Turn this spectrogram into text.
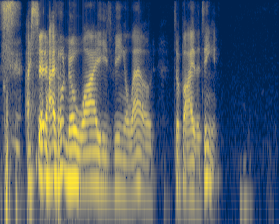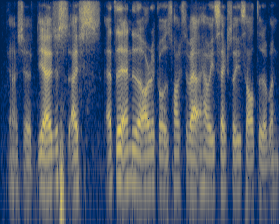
I said I don't know why he's being allowed to buy the team. Gotcha. Yeah, I just I at the end of the article it talks about how he sexually assaulted a bun-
